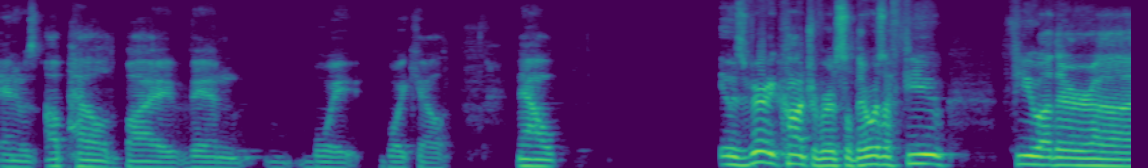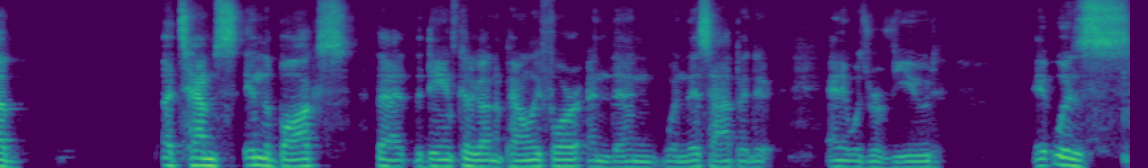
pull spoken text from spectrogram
and it was upheld by Van Boy Boykel. Now, it was very controversial. There was a few few other uh, attempts in the box that the Danes could have gotten a penalty for, and then when this happened it, and it was reviewed, it was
